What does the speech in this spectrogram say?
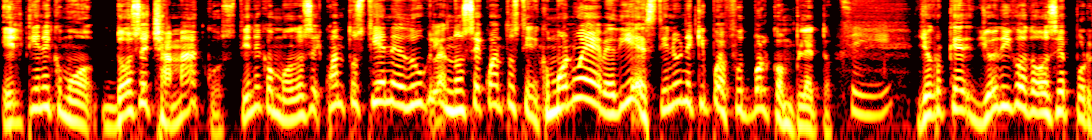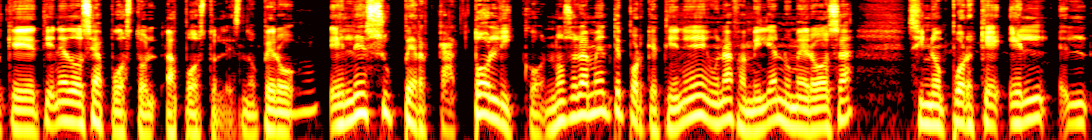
él tiene como 12 chamacos, tiene como 12, ¿cuántos tiene Douglas? No sé cuántos tiene, como 9, 10, tiene un equipo de fútbol completo. Sí. Yo creo que, yo digo 12 porque tiene 12 apóstol- apóstoles, ¿no? Pero él es súper católico, no solamente porque tiene una familia numerosa, sino porque él, él-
